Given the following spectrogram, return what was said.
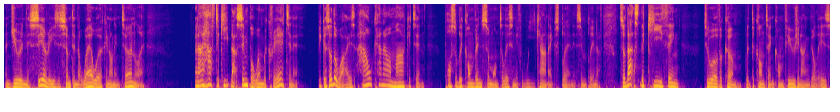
and during this series is something that we're working on internally. And I have to keep that simple when we're creating it because otherwise, how can our marketing possibly convince someone to listen if we can't explain it simply enough? So that's the key thing to overcome with the content confusion angle is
